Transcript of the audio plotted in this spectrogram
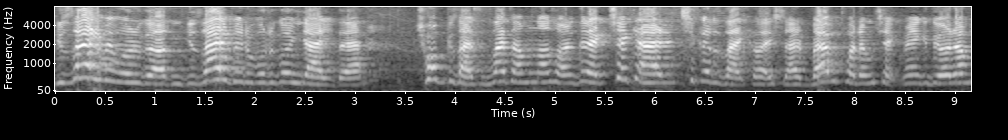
Güzel bir vurgun, güzel bir vurgun geldi. Çok güzelsin. Zaten bundan sonra direkt çeker çıkarız arkadaşlar. Ben paramı çekmeye gidiyorum.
